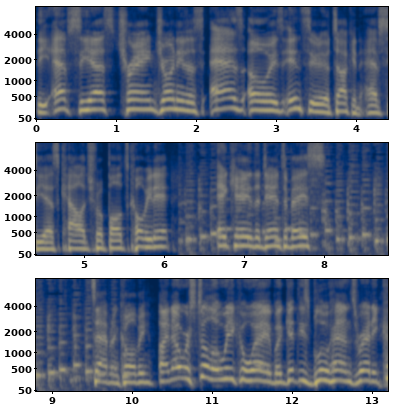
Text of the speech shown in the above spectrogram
the FCS train. Joining us as always in studio talking FCS college football. It's Colby Dant, aka the Dantabase. What's happening, Colby? I know we're still a week away, but get these blue hens ready.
